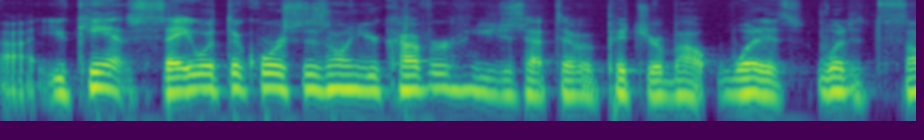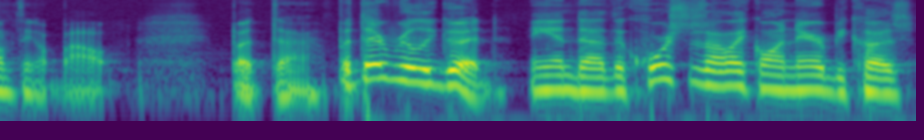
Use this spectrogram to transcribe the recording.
uh, you can't say what the course is on your cover. You just have to have a picture about what it's what it's something about. But uh, but they're really good, and uh, the courses I like on there because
